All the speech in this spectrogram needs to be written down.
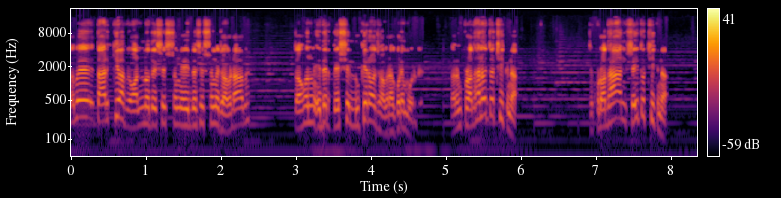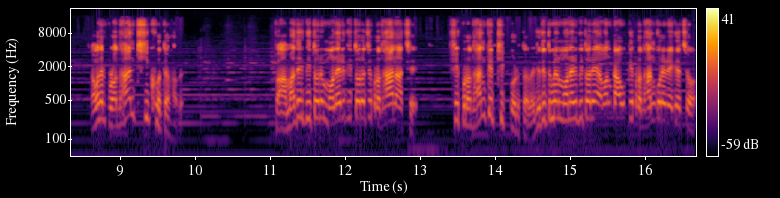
তবে তার কি হবে? অন্য দেশের সঙ্গে, এই দেশের সঙ্গে ঝগড়া হবে? তখন এদের দেশের লোকেরাও ঝগড়া করে মরবে। কারণ প্রধানই তো ঠিক না। যে প্রধান, সেই তো ঠিক না। আমাদের প্রধান ঠিক হতে হবে। তো আমাদের ভিতরে, মনের ভিতরে যে প্রধান আছে, সেই প্রধানকে ঠিক করতে হবে। যদি তোমার মনের ভিতরে এমন কাউকে প্রধান করে রেখেছো,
